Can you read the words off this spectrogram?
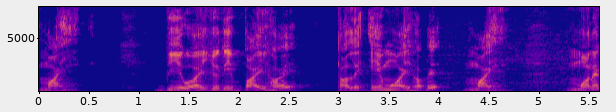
মাই। বি ওয়াই যদি বাই হয়, তাহলে এম ওয়াই হবে মাই। মনে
